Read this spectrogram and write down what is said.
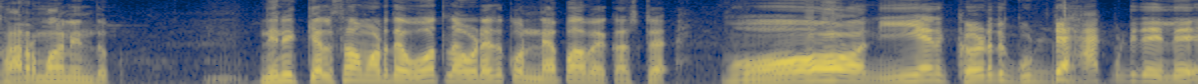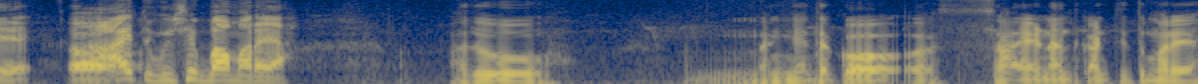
ಕರ್ಮ ನಿಂದು. ನಿನಗೆ ಕೆಲಸ ಮಾಡದೆ ಓತ್ಲ ಹೊಡೆಯೋದಕ್ಕೆ ಒಂದು ನೆಪ ಬೇಕಷ್ಟೇ. ಓ ನೀ ಏನು ಕಡ್ದು ಗುಡ್ಡೆ ಹಾಕ್ಬಿಟ್ಟಿದೆ ಇಲ್ಲಿ? ಆಯ್ತು ವಿಷಯಕ್ಕೆ ಬಾ ಮರಯ್ಯ ಅದು ನಂಗೆ ಎಂತಕ್ಕೋ ಸಾಯಣ ಅಂತ ಕಾಣ್ತಿತ್ತು ಮರೆಯ.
